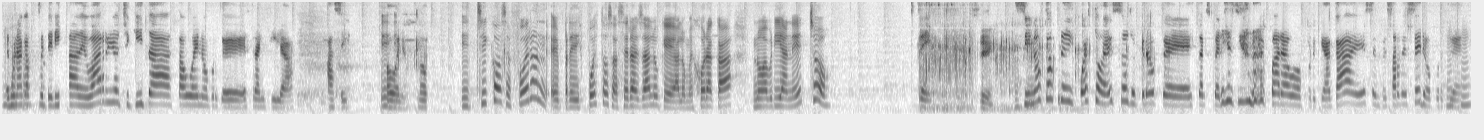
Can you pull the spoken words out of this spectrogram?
Es una cafetería de barrio, chiquita, está bueno porque es tranquila, así. Está bueno. ¿Y chicos, se fueron eh, predispuestos a hacer allá lo que a lo mejor acá no habrían hecho? Sí. Si no estás predispuesto a eso, yo creo que esta experiencia no es para vos, porque acá es empezar de cero, porque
